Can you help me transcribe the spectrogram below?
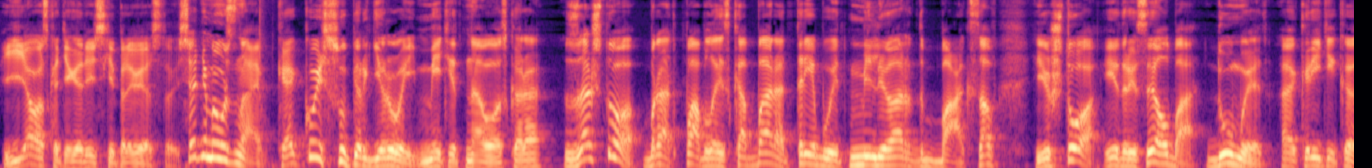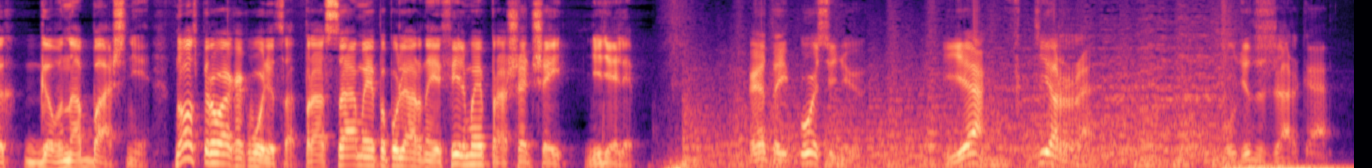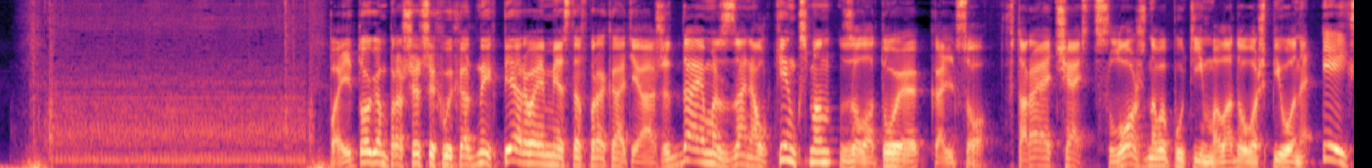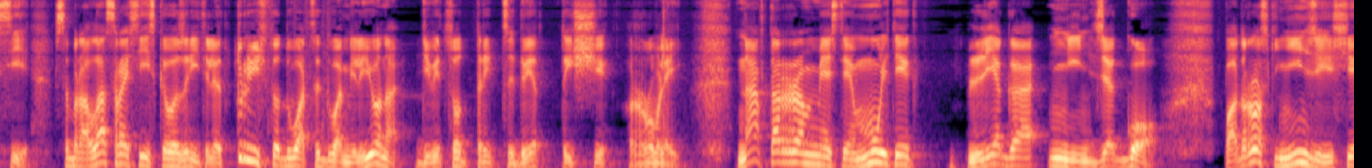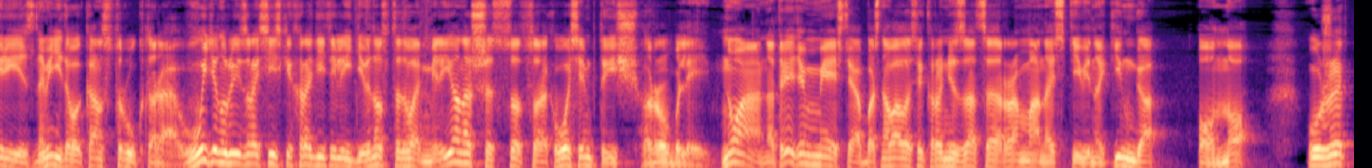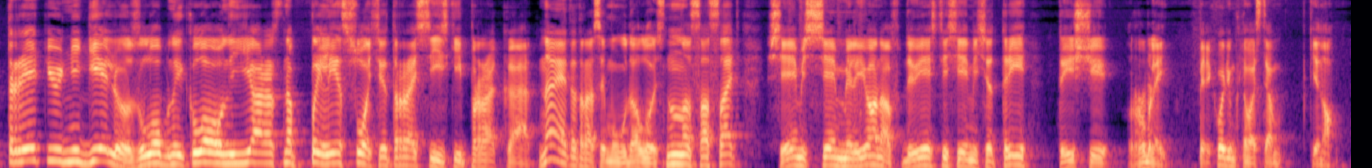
Я вас категорически приветствую. Сегодня мы узнаем, какой супергерой метит на Оскара, за что брат Пабло Эскобара требует миллиард баксов и что Идрис Элба думает о критиках говнобашни. Но сперва, как водится, про самые популярные фильмы прошедшей недели. Этой осенью я в Терра. Будет жарко. По итогам прошедших выходных первое место в прокате ожидаемо занял «Кингсман. Золотое кольцо». Вторая часть сложного пути молодого шпиона Эйкси собрала с российского зрителя 322 миллиона 932 тысячи рублей. На втором месте мультик «Лего Ниндзя Го». Подростки-ниндзя из серии знаменитого конструктора вытянули из российских родителей 92 миллиона 648 тысяч рублей. Ну а на третьем месте обосновалась экранизация романа Стивена Кинга «Оно». Уже третью неделю злобный клоун яростно пылесосит российский прокат. На этот раз ему удалось насосать 77 миллионов 273 тысячи рублей. Переходим к новостям кино.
